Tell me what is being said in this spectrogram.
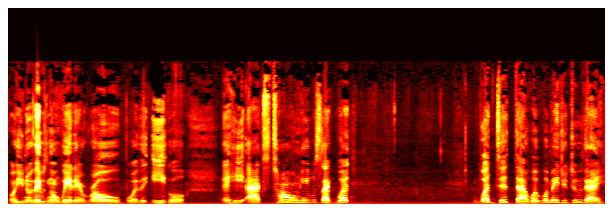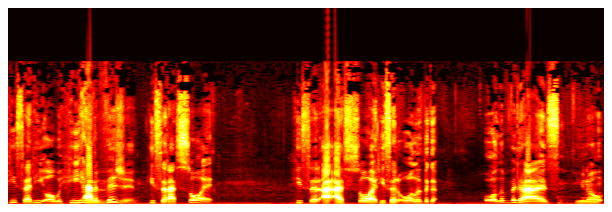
or you know they was going to wear their robe or the eagle and he asked Tone, he was like, "What? What did that? What what made you do that?" And he said he always he had a vision. He said, "I saw it." He said, I, "I saw it." He said, "All of the all of the guys, you know,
